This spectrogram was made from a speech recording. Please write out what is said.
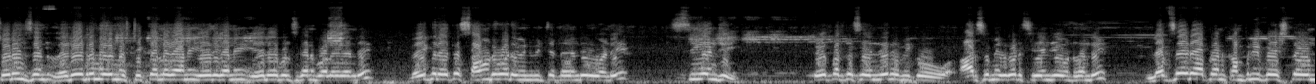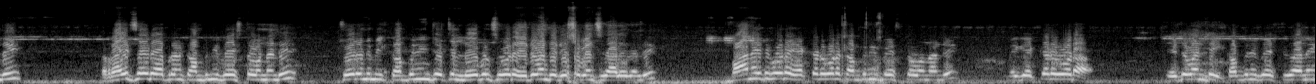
చూడండి సార్ రేడియేటర్ మీద ఉన్న స్టిక్కర్లు కానీ ఏది కానీ ఏ లేబుల్స్ కానీ పోలేదండి. వెహికల్ అయితే సౌండ్ కూడా వినిపించట్లేదండి ఇవ్వండి. సిఎన్జి పేపర్తో సిఎన్జి మీకు ఆర్సీ మీద కూడా సిఎన్జి ఉంటుందండి. లెఫ్ట్ సైడ్ యాప్రాన్ కంపెనీ పేస్ట్తో ఉంది. రైట్ సైడ్ యాప్రాన్ కంపెనీ పేస్ట్తో ఉందండి. ఉండండి చూడండి మీ కంపెనీ నుంచి వచ్చిన లేబుల్స్ కూడా ఎటువంటి డిస్టర్బెన్స్ కాలేదండి. బానెట్ కూడా ఎక్కడ కూడా కంపెనీ పేస్ట్తో ఉందండి. మీకు ఎక్కడ కూడా ఎటువంటి కంపెనీ పేస్ట్ కానీ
